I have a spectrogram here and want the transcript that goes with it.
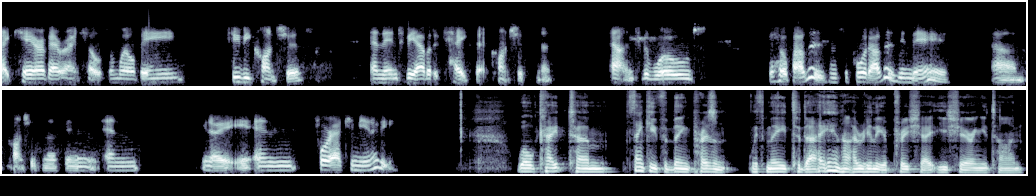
take care of our own health and well-being, to be conscious, and then to be able to take that consciousness out into the world to help others and support others in their um, consciousness and, and, you know, and for our community. Well, Kate, um, thank you for being present with me today, and I really appreciate you sharing your time.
